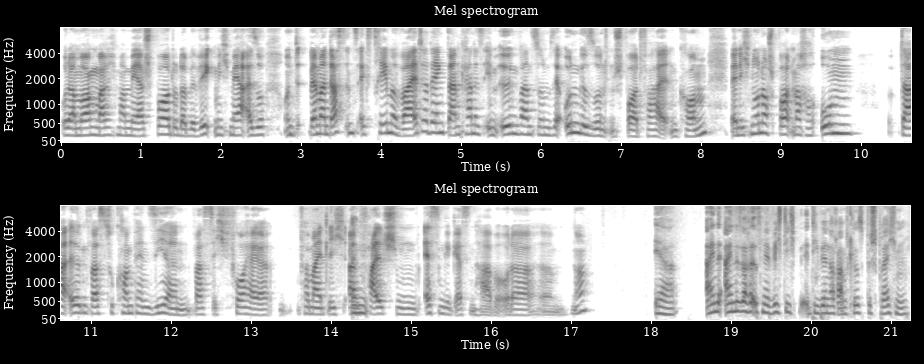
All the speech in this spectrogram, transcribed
oder morgen mache ich mal mehr Sport oder bewege mich mehr. Also und wenn man das ins Extreme weiterdenkt, dann kann es eben irgendwann zu einem sehr ungesunden Sportverhalten kommen, wenn ich nur noch Sport mache, um da irgendwas zu kompensieren, was ich vorher vermeintlich an ähm, falschem Essen gegessen habe oder ähm, ne? Ja, eine, eine Sache ist mir wichtig, die wir noch am Schluss besprechen.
